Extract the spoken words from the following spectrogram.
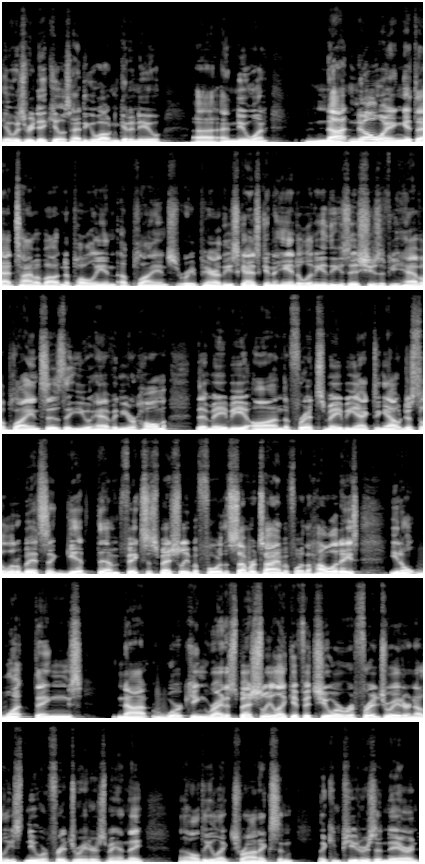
It was ridiculous. Had to go out and get a new uh, a new one not knowing at that time about Napoleon Appliance Repair. These guys can handle any of these issues. If you have appliances that you have in your home that may be on the fritz, maybe acting out just a little bit, so get them fixed, especially before the summertime, before the holidays. You don't want things not working right, especially like if it's your refrigerator. Now, these new refrigerators, man, they all the electronics and the computers in there, and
